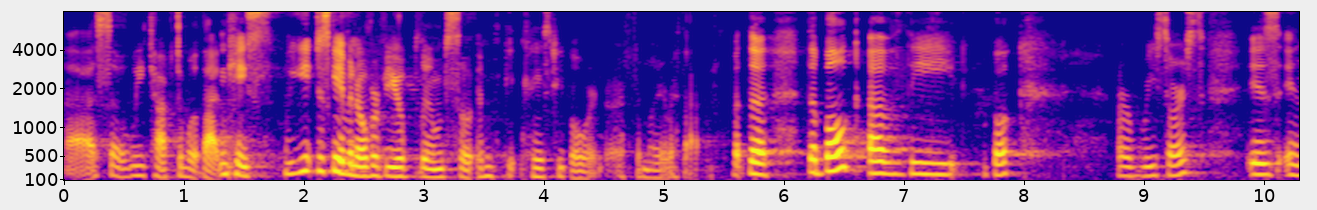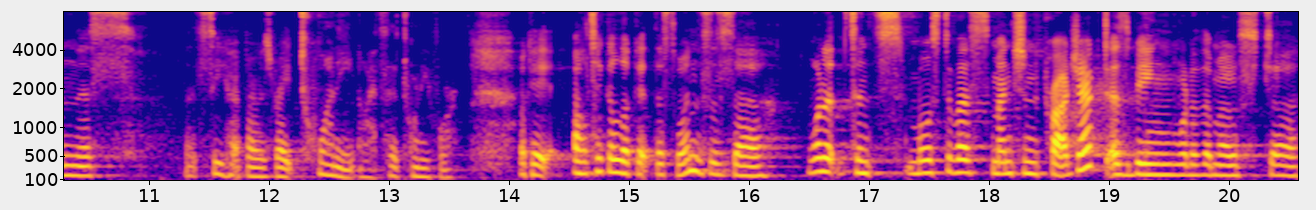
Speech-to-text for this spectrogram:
Uh, so we talked about that in case, we just gave an overview of Bloom, so in case people weren't familiar with that. But the, the bulk of the book or resource is in this, let's see if I was right, 20, oh, I said 24. Okay, I'll take a look at this one. This is uh, one of, since most of us mentioned project as being one of the most uh,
